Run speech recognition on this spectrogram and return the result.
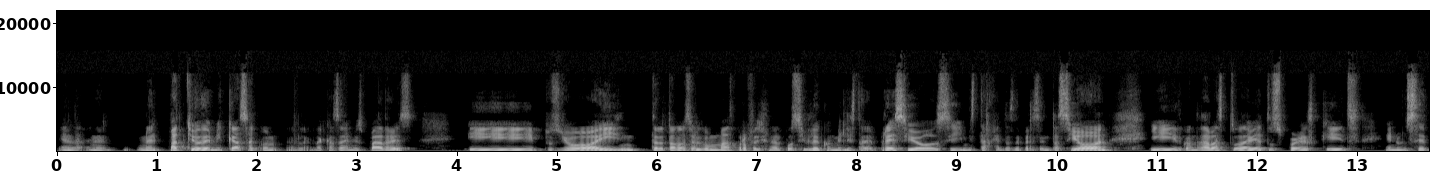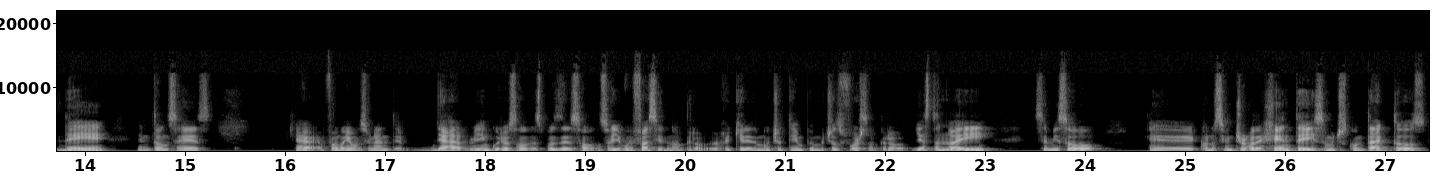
el, patio de mi casa, con, en la casa de mis padres. Y pues yo ahí tratando de hacer lo más profesional posible con mi lista de precios y mis tarjetas de presentación. Y cuando dabas todavía tus press kits en un CD. Entonces eh, fue muy emocionante. Ya bien curioso después de eso. Soy muy fácil, ¿no? Pero requiere mucho tiempo y mucho esfuerzo. Pero ya estando ahí, se me hizo. Eh, conocí un chorro de gente, hice muchos contactos.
